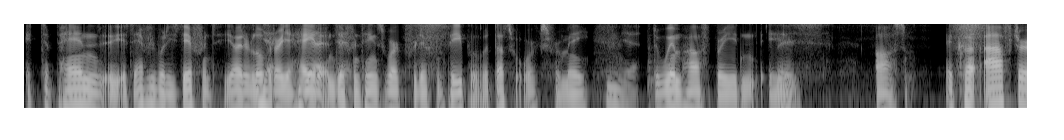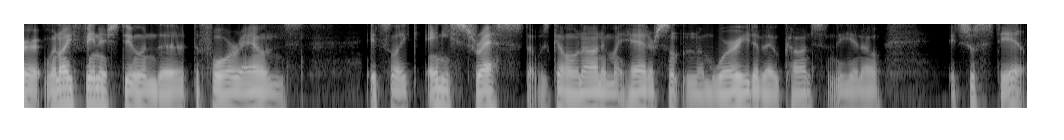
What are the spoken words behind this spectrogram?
it depends. It's everybody's different. You either love yeah, it or you hate yeah, it, and different yeah. things work for different people. But that's what works for me. Mm, yeah. The Wim Hof breathing is awesome. It, after when I finished doing the the four rounds, it's like any stress that was going on in my head or something I'm worried about constantly. You know, it's just still.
